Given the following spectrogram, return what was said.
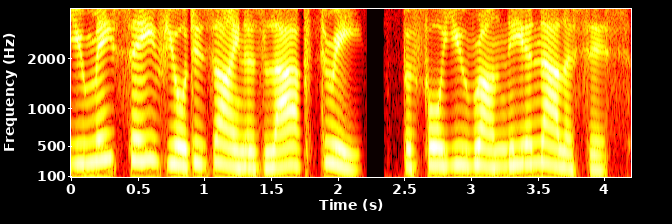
You may save your design as Lab 3 before you run the analysis.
